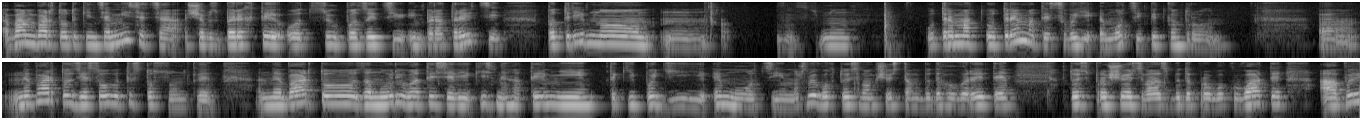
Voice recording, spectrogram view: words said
вам варто до кінця місяця, щоб зберегти оцю позицію імператриці, потрібно ну, утримати, утримати свої емоції під контролем. Е, Не варто з'ясовувати стосунки, не варто занурюватися в якісь негативні такі події, емоції. Можливо, хтось вам щось там буде говорити, хтось про щось вас буде провокувати. А ви,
